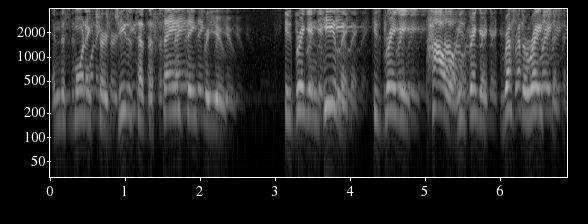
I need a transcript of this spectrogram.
In this morning, church, Jesus has the same thing for you. He's bringing healing. He's bringing power. He's bringing restoration.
